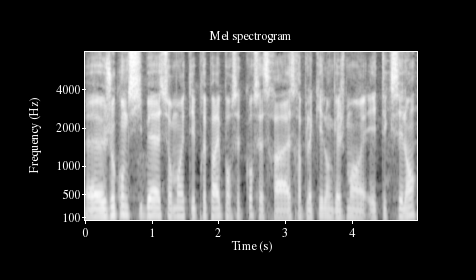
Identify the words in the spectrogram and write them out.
Euh, Joconde Sibet a sûrement été préparé pour cette course, elle sera, plaquée, l'engagement est excellent.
